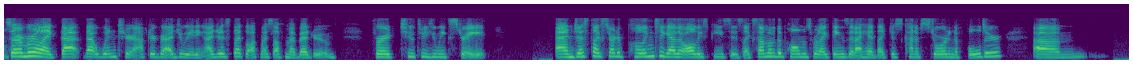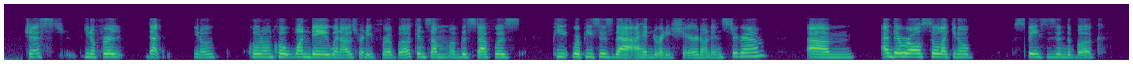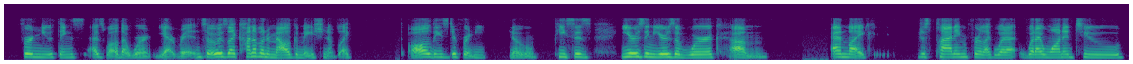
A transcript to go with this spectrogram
So I remember like that that winter after graduating, I just like locked myself in my bedroom for two, three weeks straight and just like started pulling together all these pieces. Like some of the poems were like things that I had like just kind of stored in a folder. Um just, you know, for that, you know, quote unquote one day when I was ready for a book, and some of the stuff was were pieces that I had already shared on Instagram. Um, and there were also like you know spaces in the book for new things as well that weren't yet written. So it was like kind of an amalgamation of like all these different you know pieces, years and years of work, um, and like just planning for like what I, what I wanted to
